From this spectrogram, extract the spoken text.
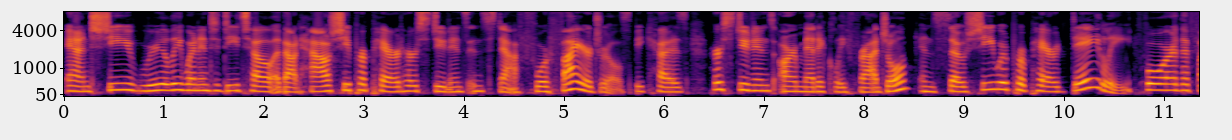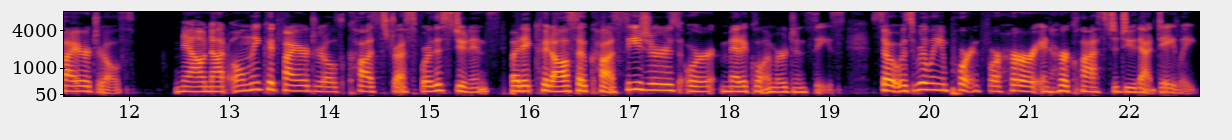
and she really went into detail about how she prepared her students and staff for fire drills because her students are medically fragile. And so she would prepare daily for the fire drills. Now, not only could fire drills cause stress for the students, but it could also cause seizures or medical emergencies. So it was really important for her in her class to do that daily.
